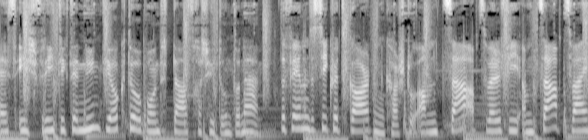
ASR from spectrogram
Es ist Freitag, der 9. Oktober und das kannst du heute unternehmen. Den Film The Secret Garden kannst du am 10 ab 12, am 10 ab 2,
